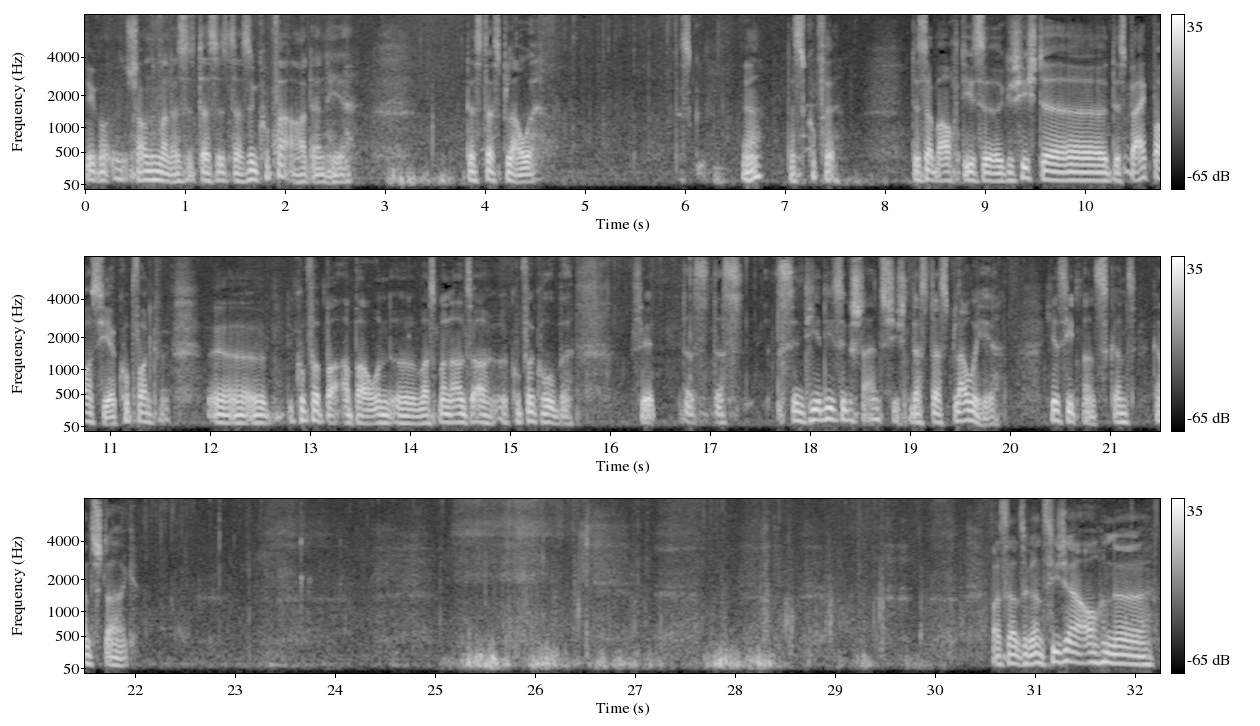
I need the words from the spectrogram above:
Hier, schauen Sie mal, das, ist, das, ist, das sind Kupferadern hier. Das ist das Blaue. Das, ja, das ist Kupfer. Deshalb auch diese Geschichte äh, des Bergbaus hier, Kupfer und, äh, Kupferbau und äh, was man also äh, Kupfergrube sieht. Das, das sind hier diese Gesteinsschichten, das das Blaue hier. Hier sieht man es ganz, ganz stark. Was also ganz sicher auch eine,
